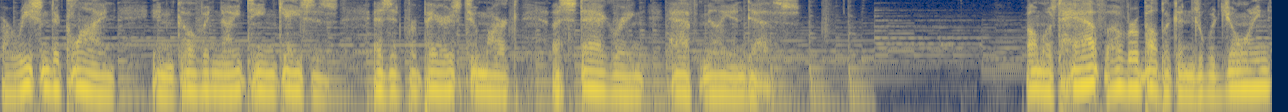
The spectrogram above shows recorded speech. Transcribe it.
a recent decline in COVID 19 cases as it prepares to mark a staggering half million deaths. Almost half of Republicans would join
